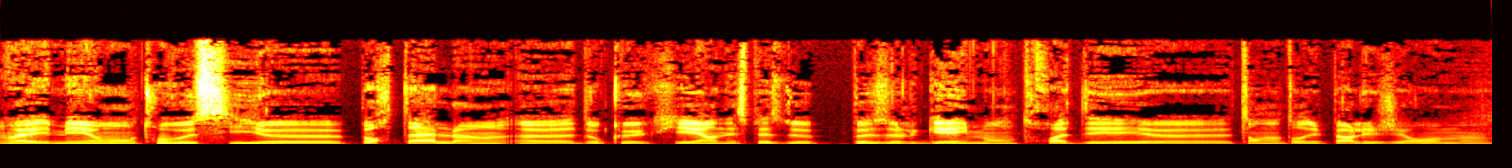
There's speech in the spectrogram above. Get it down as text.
Ouais, mais on trouve aussi euh, Portal, hein, euh, donc euh, qui est un espèce de puzzle game en 3D. T'en as entendu parler, Jérôme?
